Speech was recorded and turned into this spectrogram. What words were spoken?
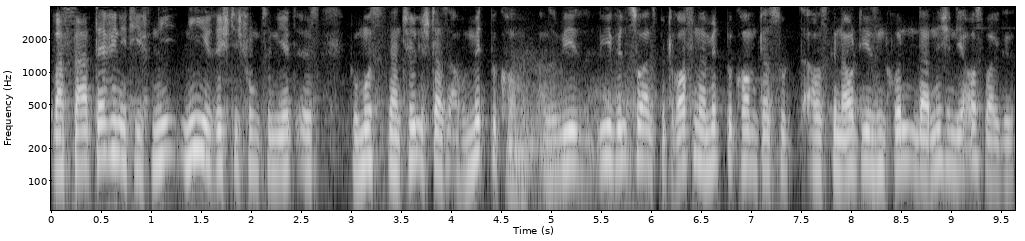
was da definitiv nie, nie richtig funktioniert ist, du musst natürlich das auch mitbekommen. Also wie, wie willst du als Betroffener mitbekommen, dass du aus genau diesen Gründen da nicht in die Auswahl ge,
